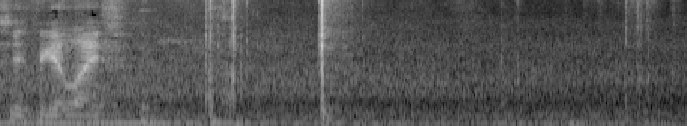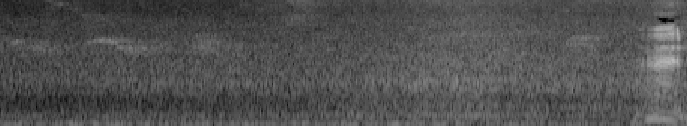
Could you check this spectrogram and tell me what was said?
see if we get life. All right.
